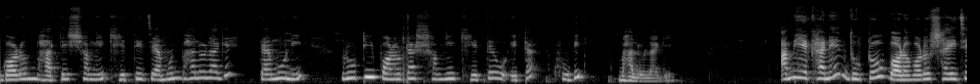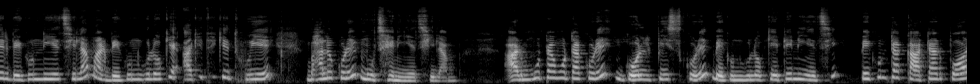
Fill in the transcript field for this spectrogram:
গরম ভাতের সঙ্গে খেতে যেমন ভালো লাগে, তেমনই রুটি পরোটার সঙ্গে খেতেও এটা খুবই ভালো লাগে। আমি এখানে দুটো বড় বড় সাইজের বেগুন নিয়েছিলাম আর বেগুনগুলোকে আগে থেকে ধুয়ে ভালো করে মুছে নিয়েছিলাম। আর মোটা মোটা করে গোল পিস করে বেগুনগুলো কেটে নিয়েছি। বেগুনটা কাটার পর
